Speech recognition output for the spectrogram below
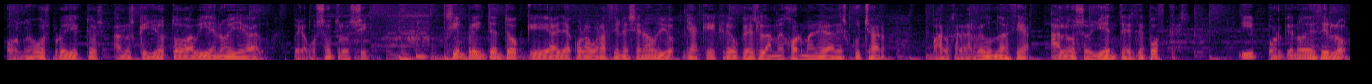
o nuevos proyectos a los que yo todavía no he llegado, pero vosotros sí. Siempre intento que haya colaboraciones en audio, ya que creo que es la mejor manera de escuchar, valga la redundancia, a los oyentes de podcast y, por qué no decirlo,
